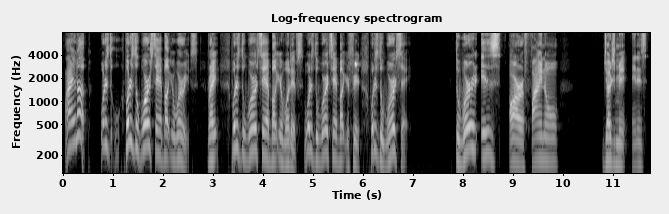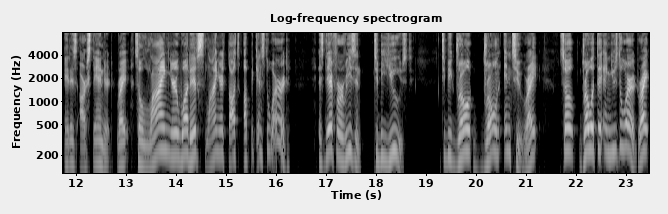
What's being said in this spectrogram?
Line up. What is the, what does the word say about your worries, right? What does the word say about your what ifs? What does the word say about your fear? What does the word say? The word is our final judgment and it's, it is our standard, right? So line your what ifs, line your thoughts up against the word. It's there for a reason to be used, to be grown grown into, right? So grow with it and use the word, right?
